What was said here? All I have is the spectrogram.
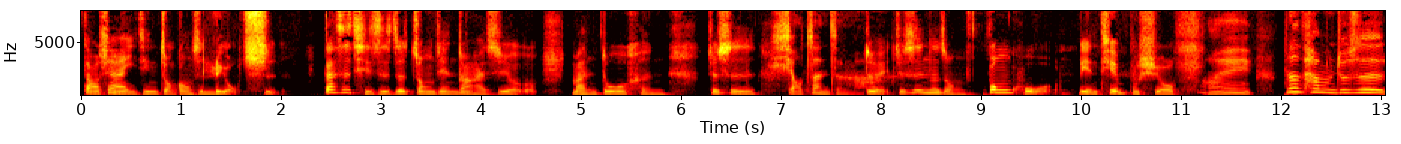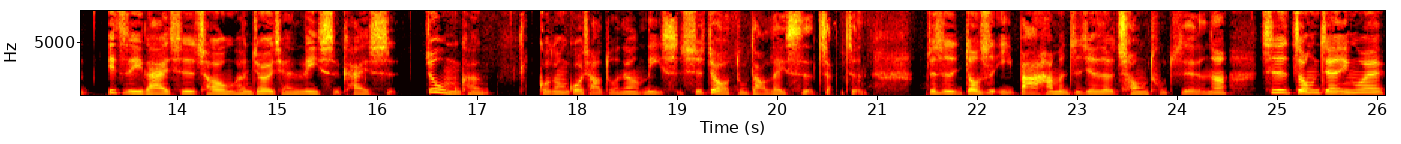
到现在已经总共是六次。但是其实这中间段还是有蛮多很就是小战争嘛，对，就是那种烽火连天不休。哎，那他们就是一直以来，其实从很久以前历史开始，就我们可能。国中、国小读那种历史，其实就有读到类似的战争，就是都是以巴他们之间的冲突之类的。那其实中间，因为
